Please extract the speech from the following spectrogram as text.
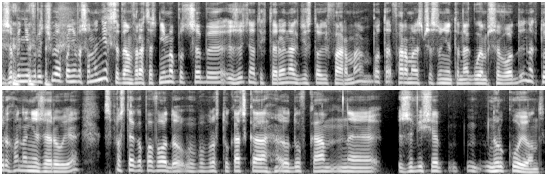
żeby nie wróciła, ponieważ ona nie chce tam wracać. Nie ma potrzeby żyć na tych terenach, gdzie stoi farma, bo ta farma jest przesunięta na głębsze wody, na których ona nie żeruje. Z prostego powodu, bo po prostu kaczka, lodówka e, żywi się nurkując.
